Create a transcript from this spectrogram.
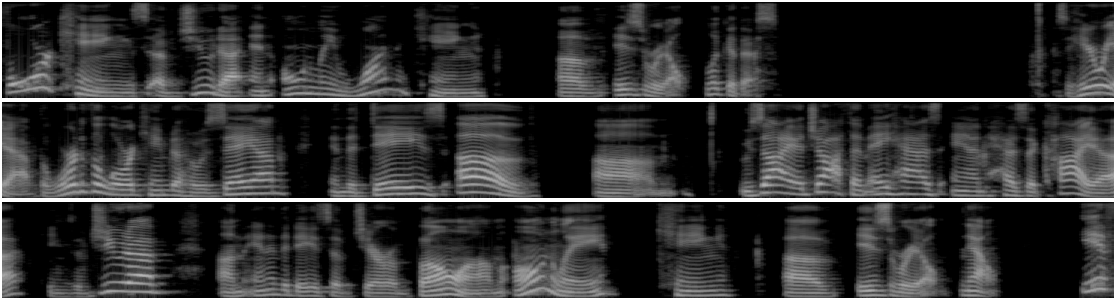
four kings of Judah and only one king of Israel. Look at this. So here we have the word of the Lord came to Hosea in the days of um, Uzziah, Jotham, Ahaz, and Hezekiah, kings of Judah, um, and in the days of Jeroboam, only king of Israel. Now, if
